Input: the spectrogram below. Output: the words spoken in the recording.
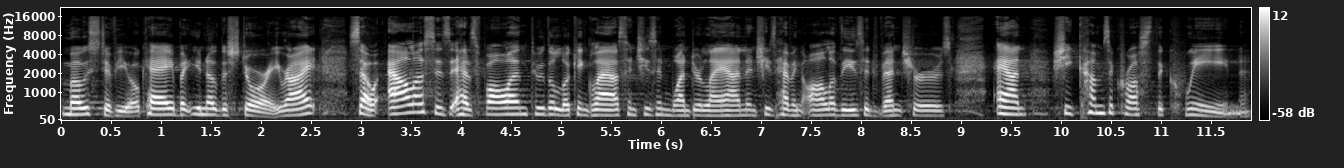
Most of you, okay? But you know the story, right? So Alice is, has fallen through the looking glass and she's in Wonderland and she's having all of these adventures. And she comes across the Queen.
